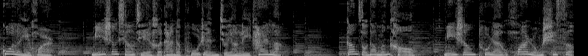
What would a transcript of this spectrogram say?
过了一会儿，弥生小姐和她的仆人就要离开了。刚走到门口，弥生突然花容失色。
